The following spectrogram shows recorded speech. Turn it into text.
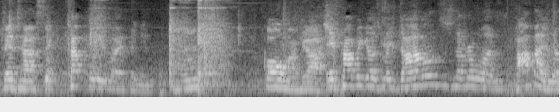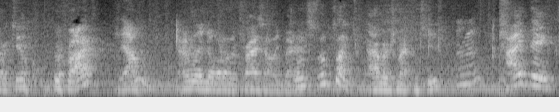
Fantastic. top three in my opinion. Mm-hmm. Oh my gosh. It probably goes McDonald's is number one. Popeye's number two. For five? Yeah. I don't really know what other fries I like better. Looks, looks like average mac and cheese. Mm-hmm. I think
